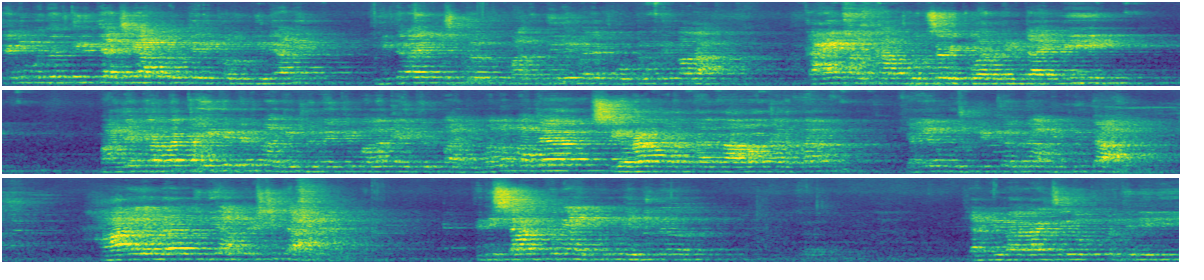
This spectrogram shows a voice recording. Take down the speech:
त्यांनी मदत केली त्याची आपण त्यांनी करून दिली. आणि मी त्याला एक पुस्तक मला दिले माझ्या फोटोमध्ये बघा. काय मलकापूरचं रिक्वायरमेंट आहे. मी माझ्याकरता काही ते त्यांनी मागे नाही ते मला काहीतरी पाहिजे मला माझ्या शहराकरता गावाकरता ह्या या गोष्टी करणं अभिप्रित आहे हा एवढा निधी अपेक्षित आहे त्यांनी शांतपणे ऐकून घेतलं. त्या विभागाचे लोकप्रतिनिधी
